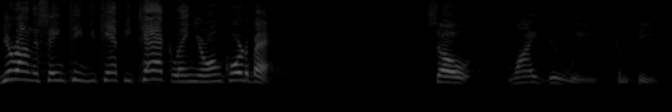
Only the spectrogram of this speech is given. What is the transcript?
You're on the same team. You can't be tackling your own quarterback. So why do we compete?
